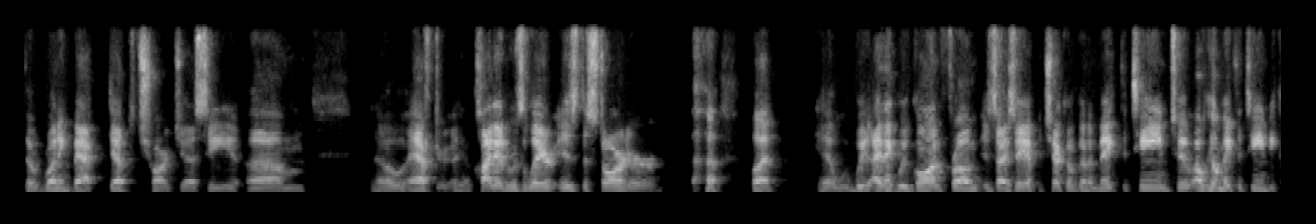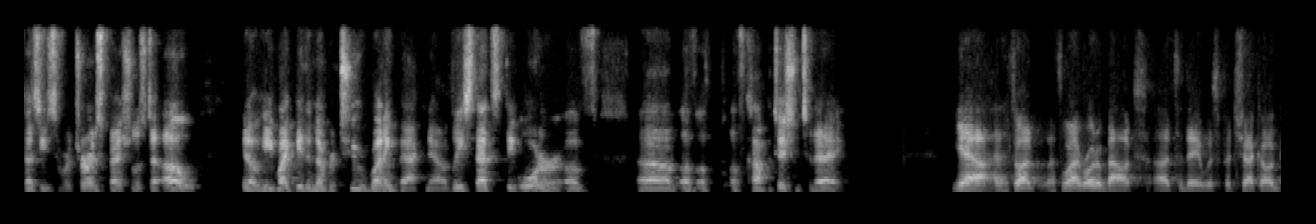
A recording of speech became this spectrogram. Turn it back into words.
the running back depth chart, Jesse. Um, you know, after you know, Clyde Edwards-Helaire is the starter, but you know, we I think we've gone from is Isiah Pacheco going to make the team to oh he'll make the team because he's a return specialist to oh you know he might be the number two running back now. At least that's the order of uh, of, of, of competition today. Yeah, that's what that's what I wrote about uh, today was Pacheco.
